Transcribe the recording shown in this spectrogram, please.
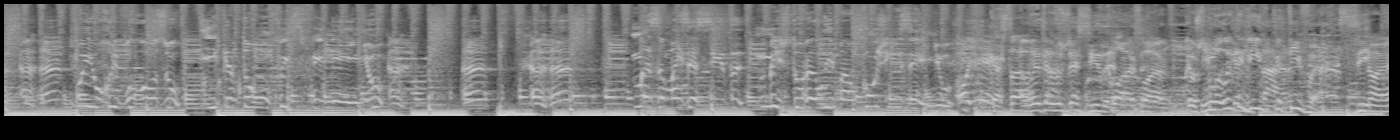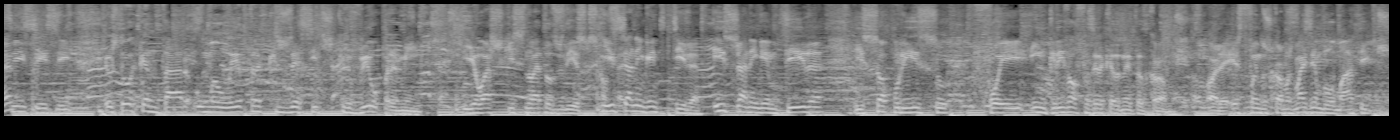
Na casa. Aham. Veio está. A letra do José Cid. Claro, claro. Eu estou E uma letra cantar- educativa, Sim, não é? sim, sim, sim. Eu estou a cantar uma letra que José Cid escreveu para mim. E eu acho que isso não é todos os dias que se consegue. Isso já ninguém te tira. Isso já ninguém me tira e só por isso foi incrível fazer a caderneta de cromos. Olha, este foi um dos cromos mais emblemáticos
